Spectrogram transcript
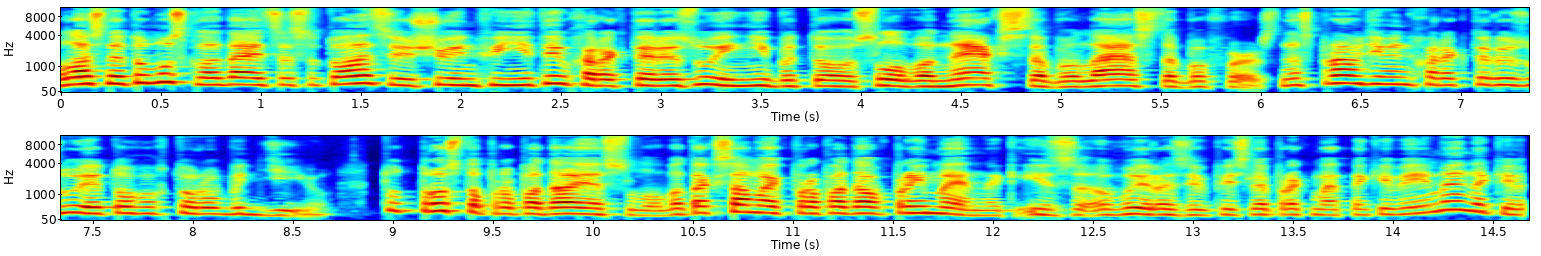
Власне, тому складається ситуація, що інфінітив характеризує нібито слово next або last або first. Насправді він характеризує того, хто робить дію. Тут просто пропадає слово. Так само, як пропадав прийменник із виразів після прикметників і іменників,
